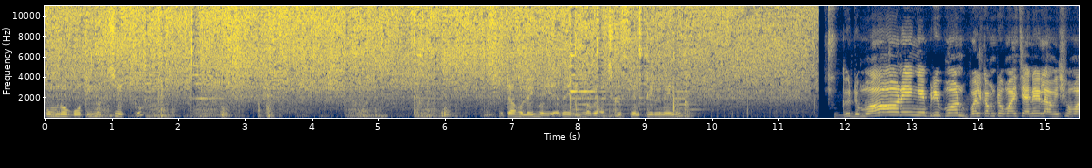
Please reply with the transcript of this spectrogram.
কুমড়ো বটি হচ্ছে একটু। এটা হলেই হয়ে যাবে। এই হবে আজকে simple menu. Good morning everyone welcome to my channel আমি সোমা,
